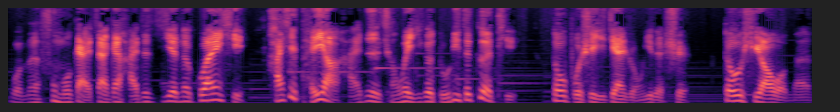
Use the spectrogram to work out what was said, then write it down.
我们父母改善跟孩子之间的关系，还是培养孩子成为一个独立的个体，都不是一件容易的事，都需要我们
